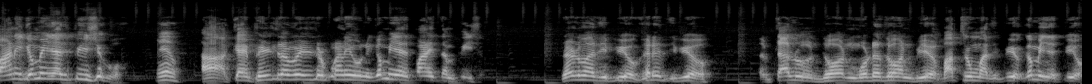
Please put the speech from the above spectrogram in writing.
પાણી ગમે ત્યાં જ પી શકો. એમ. હા ક્યાંય ફિલ્ટર ફિલ્ટર પાણી એવું નહીં ગમે પાણી તમે પી શકો નળમાંથી પીઓ ઘરેથી પીઓ ચાલુ ધોન મોઢે ધોન પીઓ બાથરૂમમાંથી પીઓ ગમે ત્યાં પીઓ.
